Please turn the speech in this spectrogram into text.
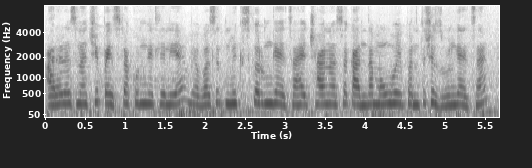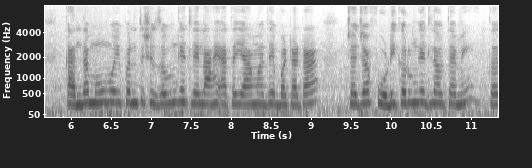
आल्या लसणाची पेस्ट टाकून घेतलेली आहे. व्यवस्थित मिक्स करून घ्यायचं आहे. छान असं कांदा मऊ होईपर्यंत शिजवून घ्यायचा आहे. कांदा मऊ होईपर्यंत शिजवून घेतलेला आहे. आता यामध्ये बटाटाच्या ज्या फोडी करून घेतल्या होत्या मी तर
